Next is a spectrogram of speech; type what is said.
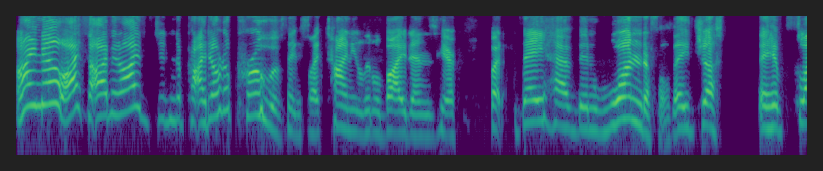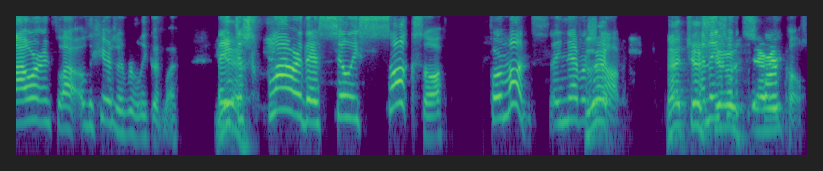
I know. I th- I mean, I didn't. I don't approve of things like tiny little Bidens here, but they have been wonderful. They just they have flower and flower. Oh, here's a really good one. They Yeah. just flower their silly socks off for months. They never that- stop. That just and they sort of shows, sparkle.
